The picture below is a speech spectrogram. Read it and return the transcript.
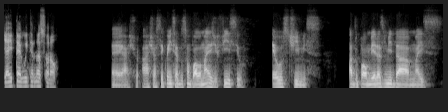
e aí pega o Internacional. É, acho, acho a sequência do São Paulo mais difícil é os times. A do Palmeiras me dá mais,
